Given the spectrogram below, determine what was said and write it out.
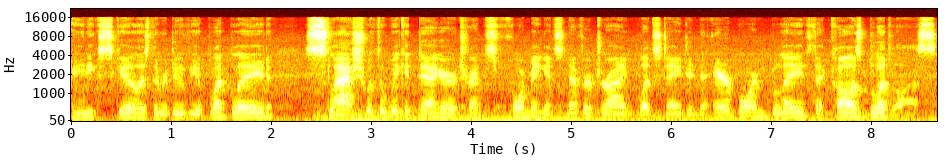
A unique skill is the Reduvia Bloodblade. Slash with the Wicked Dagger, transforming its never drying bloodstains into airborne blades that cause blood loss.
